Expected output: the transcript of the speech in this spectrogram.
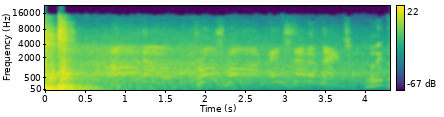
Oh no! Crossbar instead of net. Well, it does.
